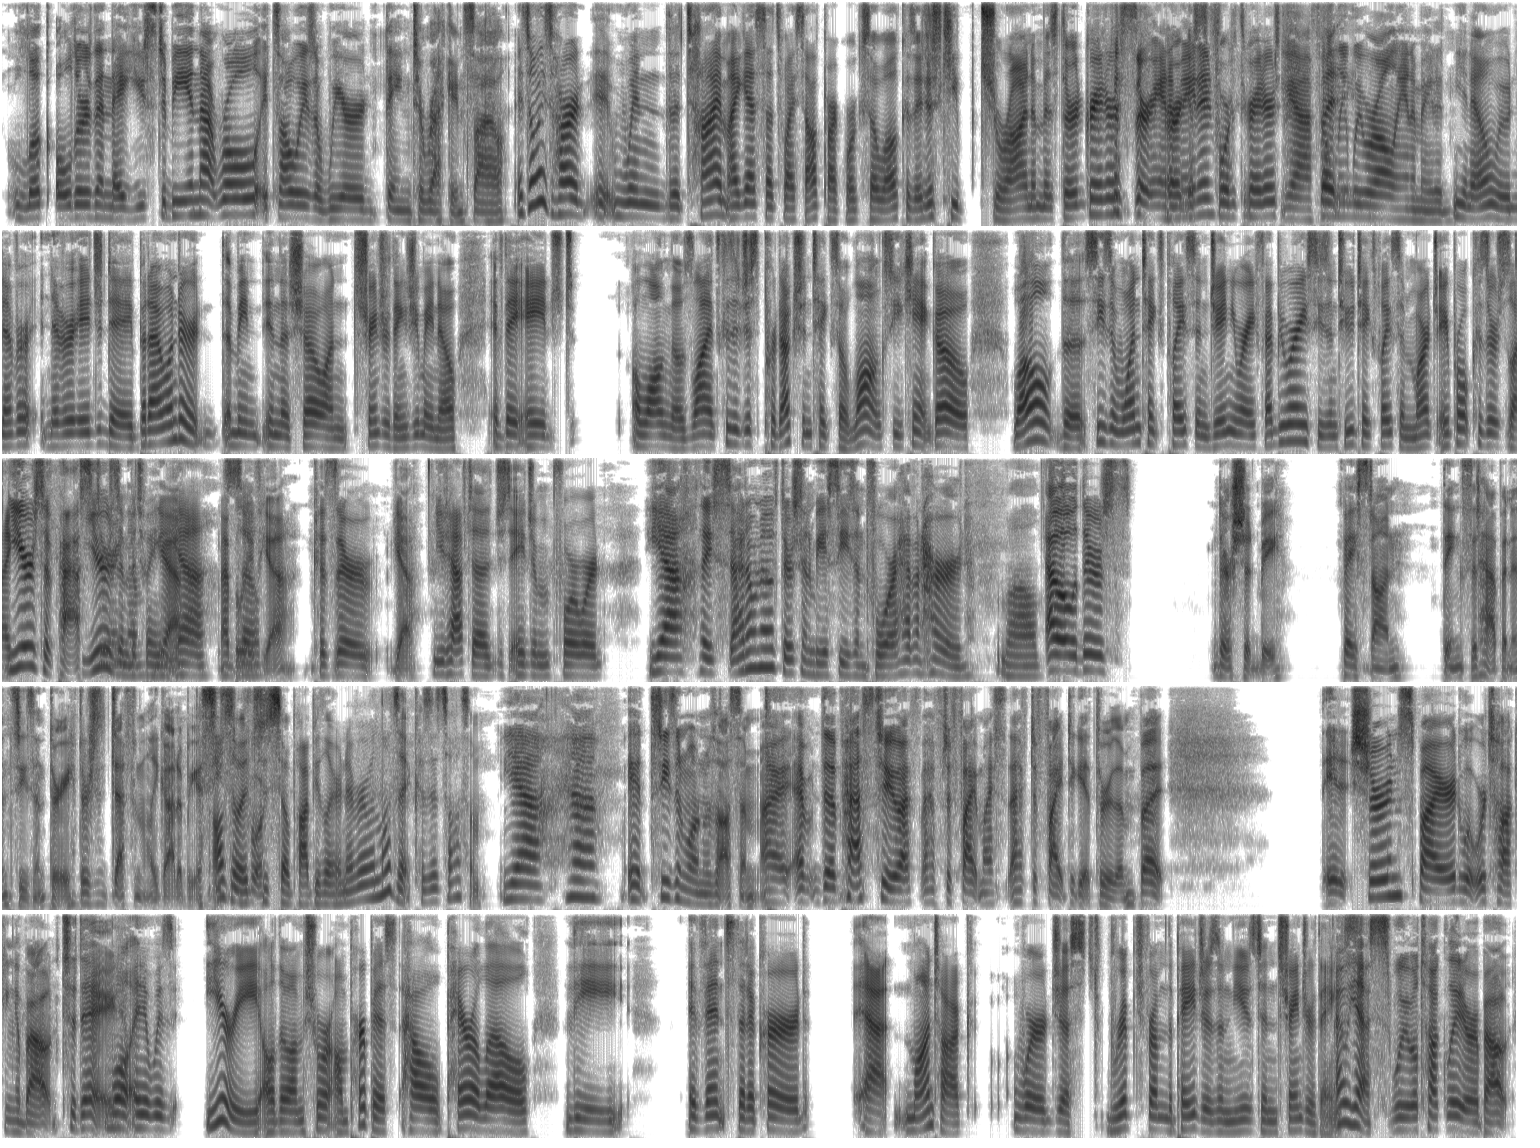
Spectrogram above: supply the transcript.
look older than they used to be in that role, it's always a weird thing to reconcile. It's always hard when the time. I guess that's why South Park works so well because they just keep drawing them as third graders they're or animated. fourth graders. Yeah, if But- only we were all animated. you know, we would never never age a day. But I wonder, I mean, in the show on Stranger Things, you may know if they aged along those lines because it just production takes so long, so you can't go. Well, the season one takes place in January, February. Season two takes place in March, April because there's like years have passed. years in them. between. Yeah, Yeah, I believe. So yeah, because they're yeah, you'd have to just age them forward. yeah. They. I don't know if there's going to be a season four. I haven't heard. Well, Oh, there's. There should be, based on things that happen in season three. There's definitely got to be a season also it's four. just so popular and everyone loves it because it's awesome. Yeah, yeah. It season one was awesome. I ev- the past two I have to fight my I have to fight to get through them, but it sure inspired what we're talking about today. Well, and it was eerie, although I'm sure on purpose, how parallel the events that occurred at Montauk were just ripped from the pages and used in Stranger Things. oh yes, we will talk later about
